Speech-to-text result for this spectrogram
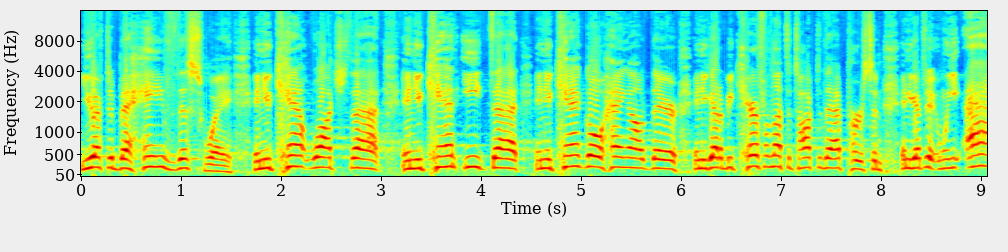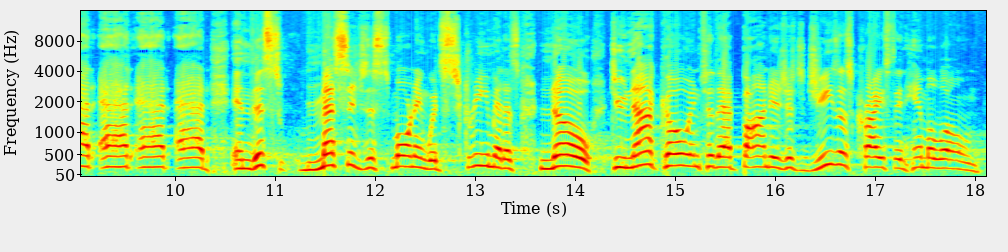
you have to behave this way. And you can't watch that, and you can't eat that, and you can't go hang out there, and you got to be careful not to talk to that person. And you have to, and we add, add, add, add. And this message this morning would scream at us no, do not go into that bondage. It's Jesus Christ and Him alone.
